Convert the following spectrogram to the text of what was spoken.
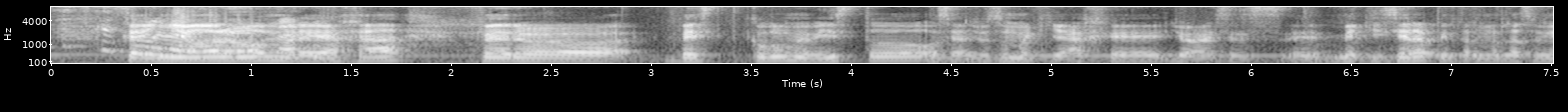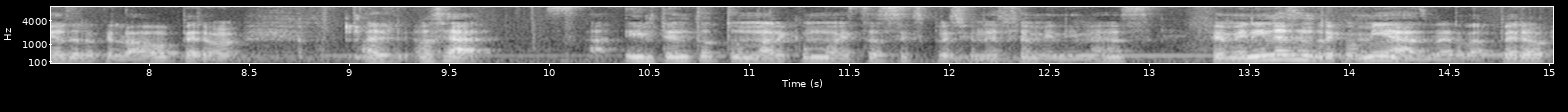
señor hombre, ajá. Pero, ¿ves cómo me he visto? O sea, yo uso maquillaje, yo a veces eh, me quisiera pintar más las uñas de lo que lo hago, pero, o sea, intento tomar como estas expresiones femeninas, femeninas entre comillas, ¿verdad? Pero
